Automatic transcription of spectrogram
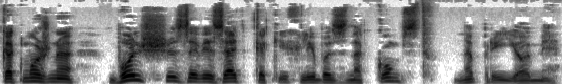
Как можно больше завязать каких-либо знакомств на приеме.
